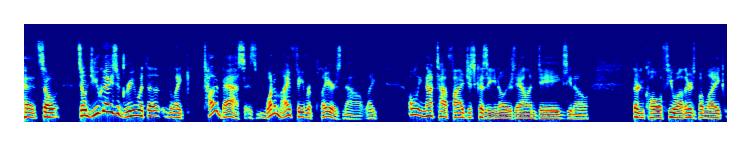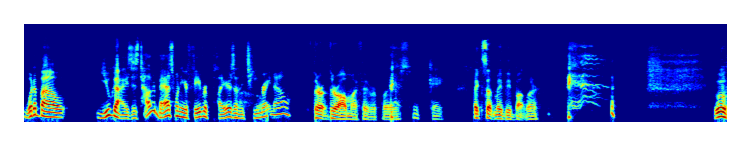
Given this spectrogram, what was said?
Uh, so, so do you guys agree with the like Tyler Bass is one of my favorite players now. Like only not top five just because you know there's Allen Diggs, you know, Third and Cole, a few others. But like, what about you guys? Is Tyler Bass one of your favorite players on the team right now? They're they're all my favorite players, Okay. except maybe Butler. Ooh,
